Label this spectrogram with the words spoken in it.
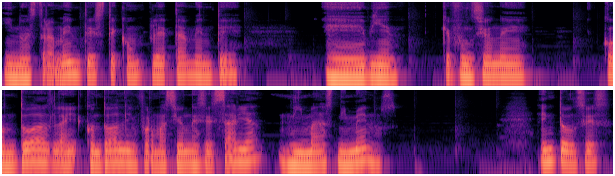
y nuestra mente esté completamente eh, bien, que funcione con, con toda la información necesaria, ni más ni menos. Entonces,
